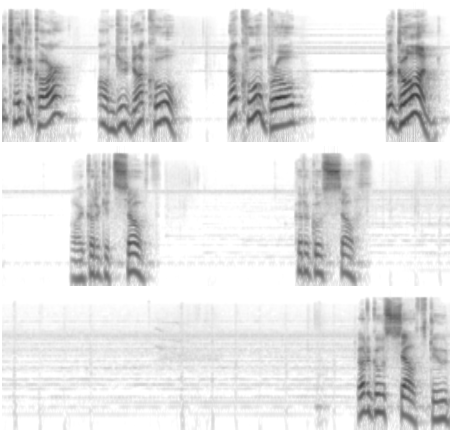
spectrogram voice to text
You take the car? Oh, dude, not cool. Not cool, bro. They're gone. Oh, I gotta get south. Gotta go south. Gotta go south, dude.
